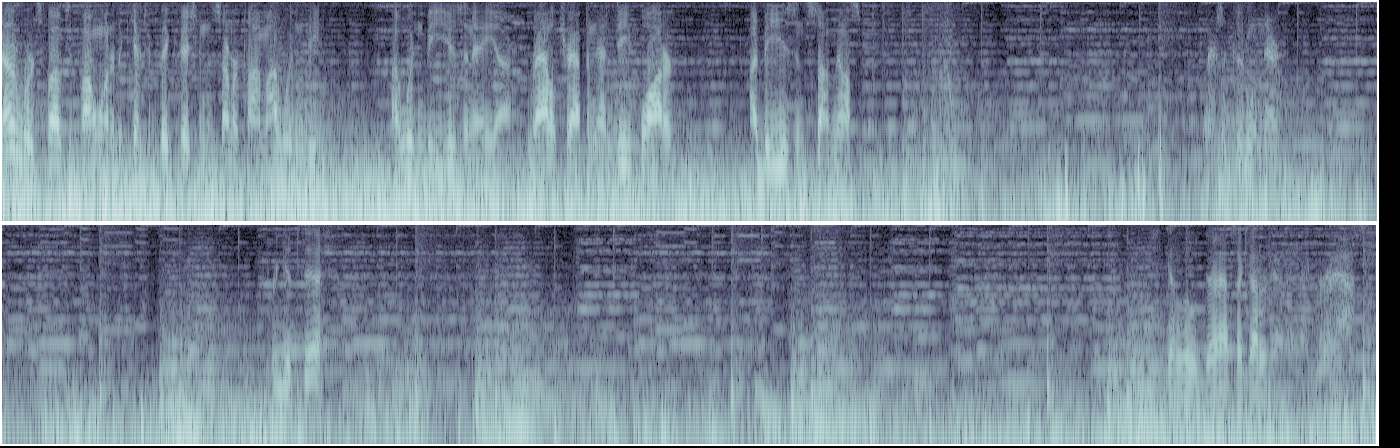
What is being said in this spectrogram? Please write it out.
In other words, folks, if I wanted to catch a big fish in the summertime, I wouldn't be, I wouldn't be using a uh, rattle trap in that deep water. I'd be using something else. There's a good one there. Pretty good fish. Got a little grass. I got her down in that grass.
